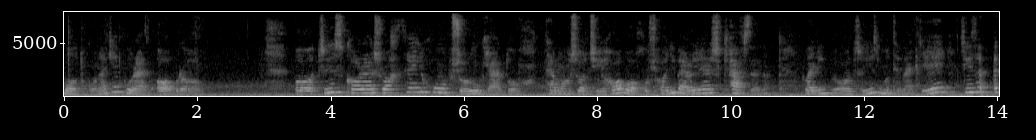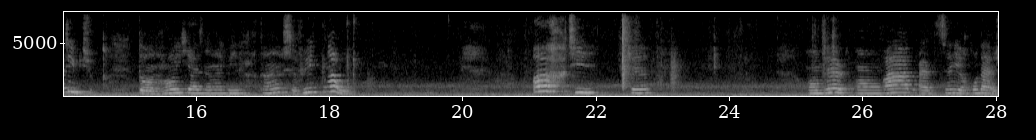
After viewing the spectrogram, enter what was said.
بادکنک پر از آب را باتریس کارش را خیلی خوب شروع کرد و تماشاچی ها با خوشحالی برایش کف زدند. ولی باتریس متوجه چیز عجیبی شد. دانهایی که از نمک میریختن سفید نبود. آه چی؟ که هامپر آنقدر عدسه خودش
